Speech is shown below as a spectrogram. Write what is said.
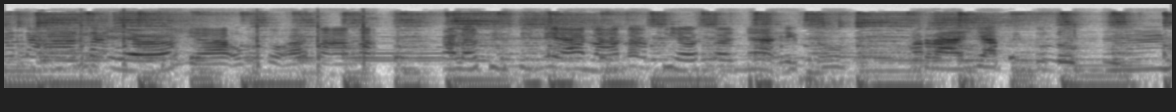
Anak-anak ya. Ya, untuk anak-anak. Kalau di sini anak-anak biasanya itu merayap itu loh, Bu.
